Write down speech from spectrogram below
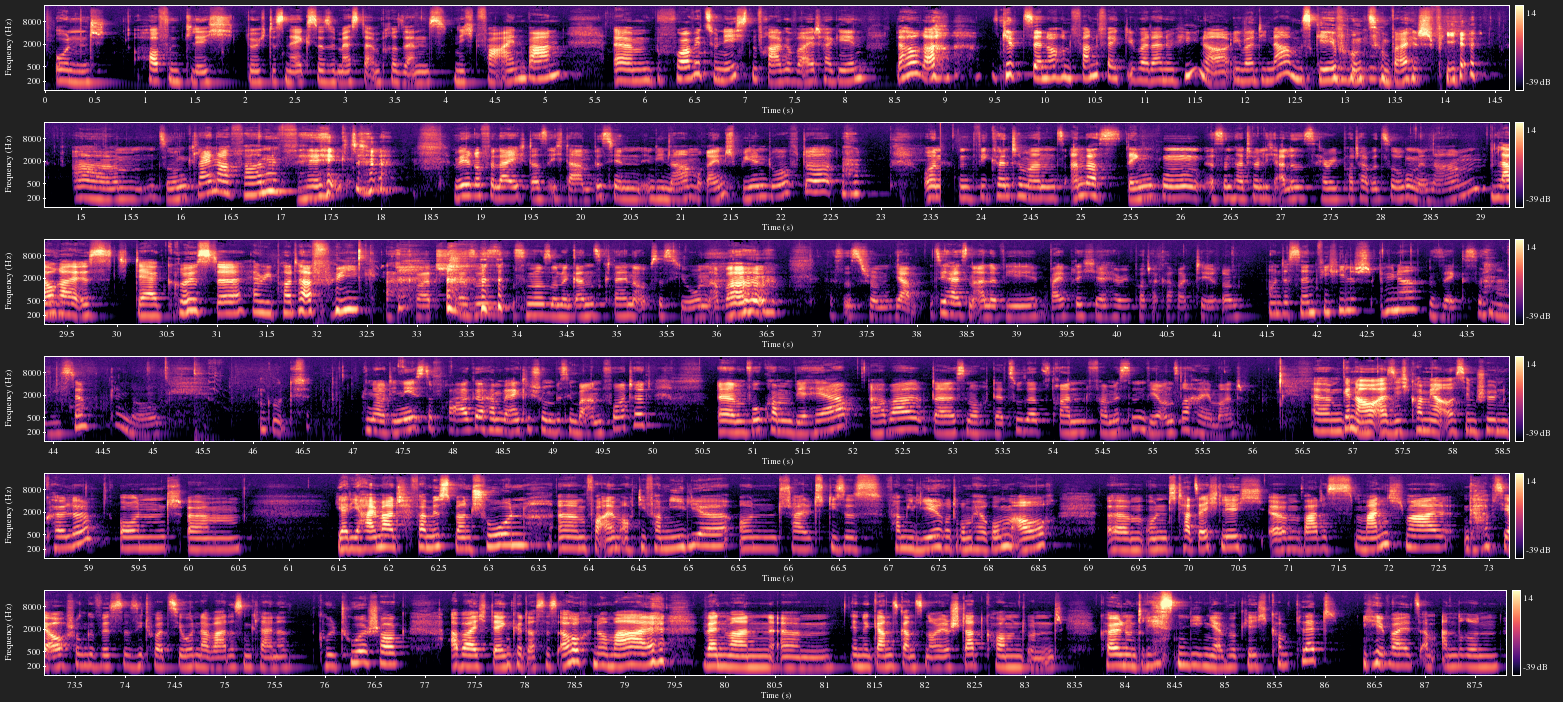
und hoffentlich durch das nächste Semester in Präsenz nicht vereinbaren. Ähm, bevor wir zur nächsten Frage weitergehen, Laura, gibt es denn noch ein Fun Fact über deine Hühner, über die Namensgebung zum Beispiel? Ähm, so ein kleiner Fun Fact wäre vielleicht, dass ich da ein bisschen in die Namen reinspielen durfte. Und, und wie könnte man es anders denken? Es sind natürlich alles Harry Potter bezogene Namen. Laura ist der größte Harry Potter Freak. Ach Quatsch, es ist, ist nur so eine ganz kleine Obsession, aber es ist schon, ja, sie heißen alle wie weibliche Harry Potter Charaktere. Und es sind wie viele Hühner? Sechs. Na, siehst du? Genau. Gut. Genau, die nächste Frage haben wir eigentlich schon ein bisschen beantwortet. Ähm, wo kommen wir her? Aber da ist noch der Zusatz dran, vermissen wir unsere Heimat. Ähm, genau, also ich komme ja aus dem schönen Kölle und ähm, ja, die Heimat vermisst man schon, ähm, vor allem auch die Familie und halt dieses familiäre drumherum auch. Ähm, und tatsächlich ähm, war das manchmal, gab es ja auch schon gewisse Situationen, da war das ein kleiner Kulturschock. Aber ich denke, das ist auch normal, wenn man ähm, in eine ganz, ganz neue Stadt kommt. Und Köln und Dresden liegen ja wirklich komplett jeweils am anderen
